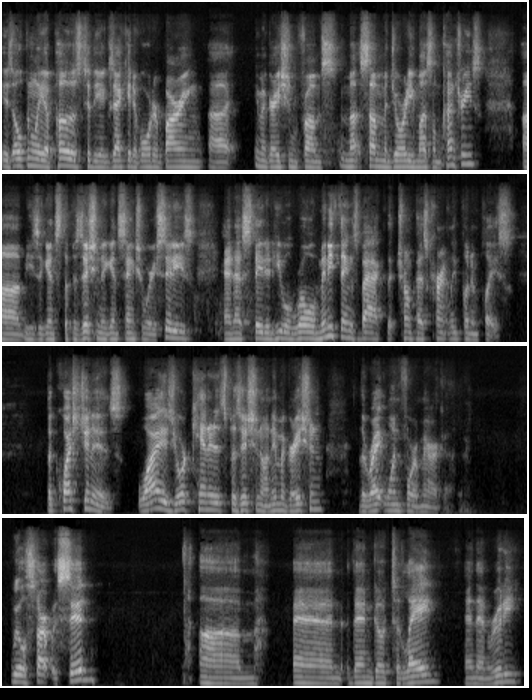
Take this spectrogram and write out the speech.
is openly opposed to the executive order barring uh, immigration from some majority Muslim countries. Um, he's against the position against sanctuary cities and has stated he will roll many things back that Trump has currently put in place. The question is why is your candidate's position on immigration the right one for America? We'll start with Sid um, and then go to Lay and then Rudy.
